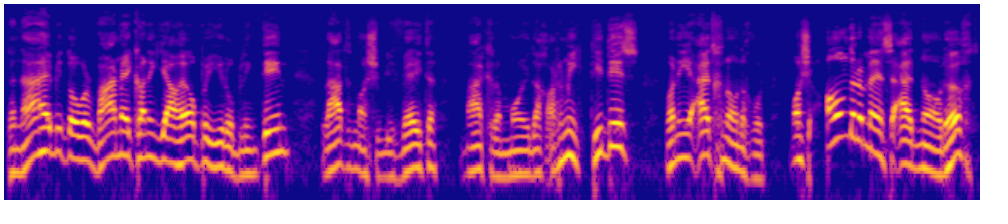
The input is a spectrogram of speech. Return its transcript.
Daarna heb je het over waarmee kan ik jou helpen hier op LinkedIn. Laat het me alsjeblieft weten. Maak er een mooie dag armiek. Dit is wanneer je uitgenodigd wordt. Maar als je andere mensen uitnodigt,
